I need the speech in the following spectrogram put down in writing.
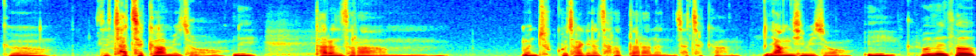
그 자책감이죠. 네. 다른 사람은 죽고 자기는 살았다라는 자책감, 네. 양심이죠. 예, 그러면서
